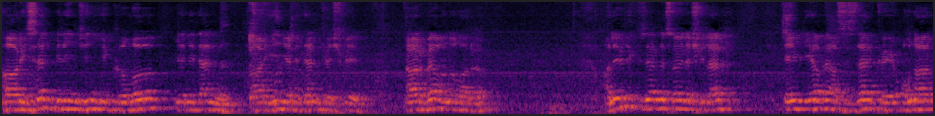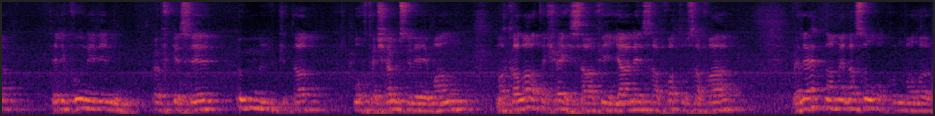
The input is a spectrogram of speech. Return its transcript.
Tarihsel bilincin yıkımı, yeniden, tarihin yeniden keşfi, darbe anıları, Alevilik üzerine söyleşiler, Evliya ve Azizler Köyü Onar, Telifuni'nin öfkesi, Ümmül Kitap, Muhteşem Süleyman, Makalat-ı Şeyh Safi yani Safvat-ı Safa, Velayetname nasıl okunmalı,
